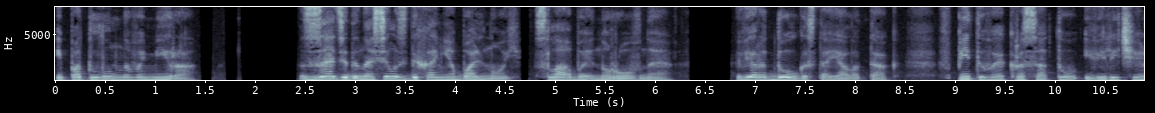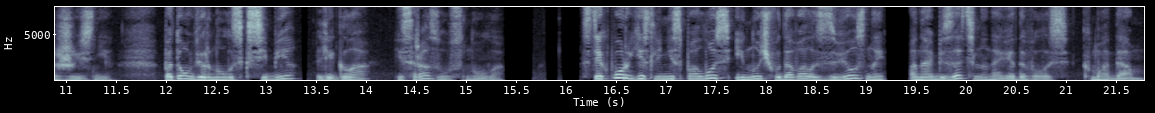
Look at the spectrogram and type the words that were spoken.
и подлунного мира. Сзади доносилось дыхание больной, слабое, но ровное. Вера долго стояла так, впитывая красоту и величие жизни. Потом вернулась к себе, легла и сразу уснула. С тех пор, если не спалось и ночь выдавалась звездной, она обязательно наведывалась к мадам.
